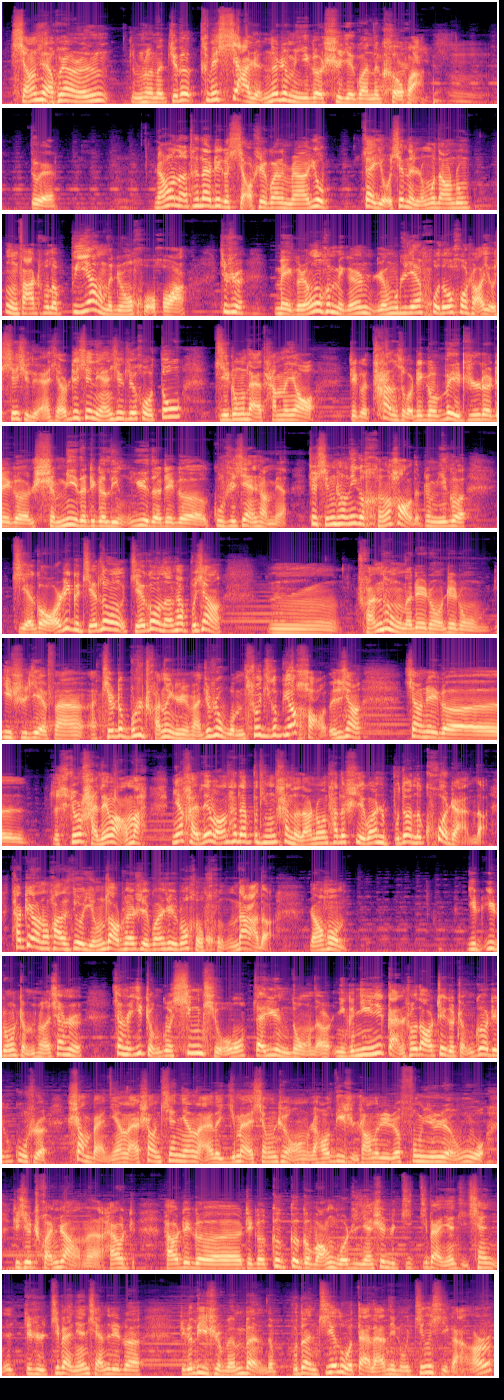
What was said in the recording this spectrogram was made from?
想起来会让人怎么说呢？觉得特别吓人的这么一个世界观的刻画。嗯，对。然后呢，他在这个小世界观里面，又在有限的人物当中。迸发出了不一样的这种火花，就是每个人物和每个人人物之间或多或少有些许联系，而这些联系最后都集中在他们要这个探索这个未知的这个神秘的这个领域的这个故事线上面，就形成了一个很好的这么一个结构。而这个节奏结构呢，它不像嗯传统的这种这种异世界番，其实都不是传统异世界番，就是我们说几个比较好的，就像像这个。就是海贼王吧，你看海贼王，他在不停探索当中，他的世界观是不断的扩展的。他这样的话，就营造出来世界观是一种很宏大的，然后一一种怎么说，像是像是一整个星球在运动的。你你你感受到这个整个这个故事上百年来、上千年来的一脉相承，然后历史上的这些风云人物、这些船长们，还有这还有这个这个各各个王国之间，甚至几几百年、几千就是几百年前的这段这个历史文本的不断揭露带来那种惊喜感，而。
